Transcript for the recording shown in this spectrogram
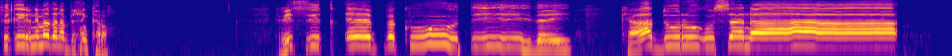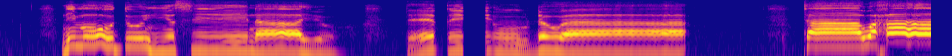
fiqiirnimadana bixin karo risiq eebba ku diiday kaa durugusanaa nimuu dunya siinaayo deeqi uu dhowaa taa waxaa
